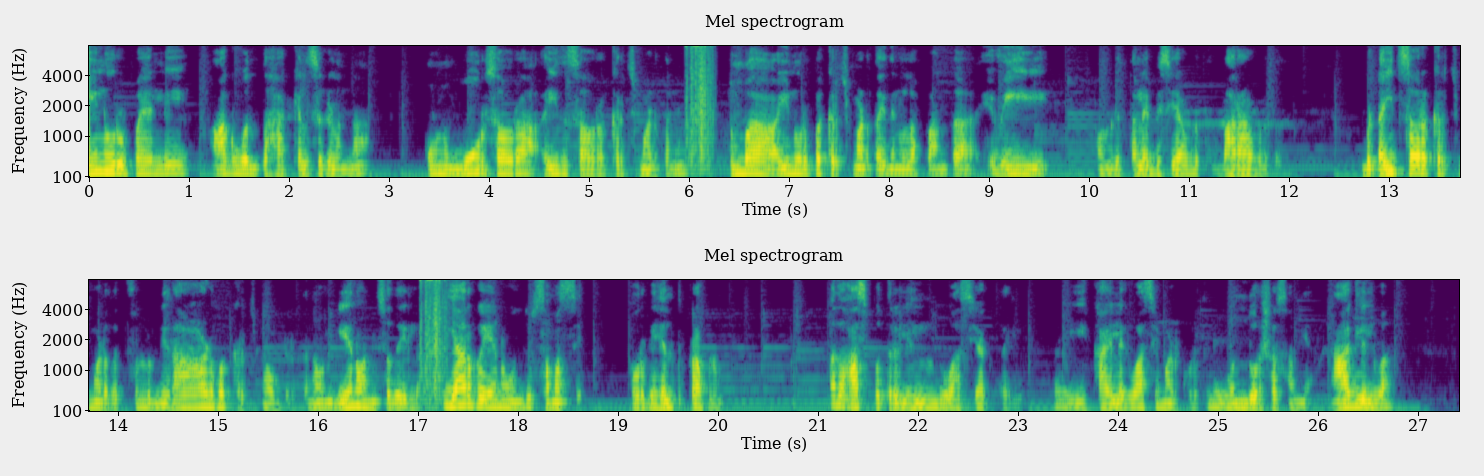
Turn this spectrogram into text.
ಐನೂರು ರೂಪಾಯಲ್ಲಿ ಆಗುವಂತಹ ಕೆಲಸಗಳನ್ನು ಅವನು ಮೂರು ಸಾವಿರ, ಐದು ಸಾವಿರ ಖರ್ಚು ಮಾಡ್ತಾನೆ. ತುಂಬ ಐನೂರು ರೂಪಾಯಿ ಖರ್ಚು ಮಾಡ್ತಾ ಇದ್ದೀನಲ್ಲಪ್ಪ ಅಂತ ಹೆವಿ ಅವನಿಗೆ ತಲೆ ಬಿಸಿ ಆಗ್ಬಿಡುತ್ತೆ ಭಾರ ಆಗ್ಬಿಡ್ತದೆ. ಬಟ್ ಐದು ಸಾವಿರ ಖರ್ಚು ಮಾಡೋದಕ್ಕೆ ಫುಲ್ಲು ನಿರಾಳವಾಗಿ ಖರ್ಚು ಮಾಡ್ಬಿಟ್ಟಿರ್ತಾನೆ. ಅವ್ನಿಗೇನೂ ಅನಿಸೋದೇ ಇಲ್ಲ. ಯಾರಿಗೋ ಏನೋ ಒಂದು ಸಮಸ್ಯೆ, ಅವ್ರಿಗೆ ಹೆಲ್ತ್ ಪ್ರಾಬ್ಲಮ್ ಅದು ಆಸ್ಪತ್ರೆಯಲ್ಲಿ ಎಲ್ಲೂ ವಾಸಿ ಆಗ್ತಾ ಇಲ್ಲ. ಈ ಕಾಯಿಲೆಗೆ ವಾಸಿ ಮಾಡಿಕೊಡ್ತೀನಿ, ಒಂದು ವರ್ಷ ಸಮಯ. ಆಗ್ಲಿಲ್ವಾ?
